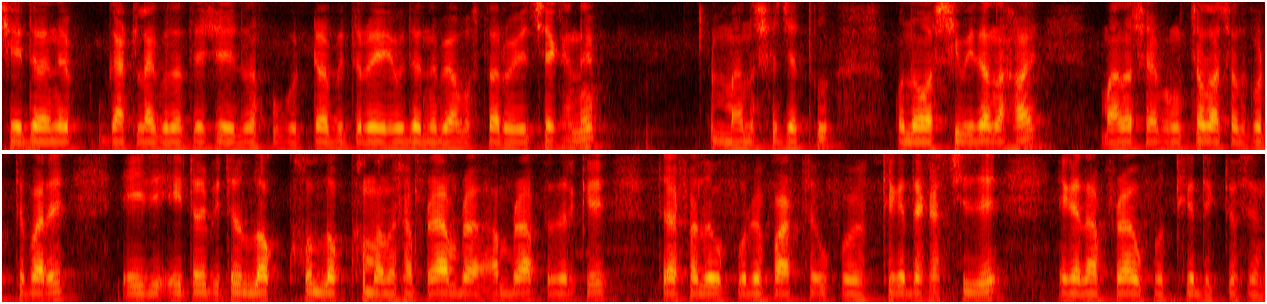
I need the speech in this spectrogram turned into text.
সেই ধরনের গাটলাগুলোতে, সেই পুকুরটার ভিতরে ওই ধরনের ব্যবস্থা রয়েছে এখানে। মানুষের যেহেতু কোনো অসুবিধা না হয়। মানুষ এবং চলাচল করতে পারে। এই এটার ভিতরে লক্ষ লক্ষ মানুষ। আপনারা, আমরা আমরা আপনাদেরকে তার ফলে উপরে পার্থ, উপর থেকে দেখাচ্ছি যে এখানে আপনারা উপর থেকে দেখতেছেন।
